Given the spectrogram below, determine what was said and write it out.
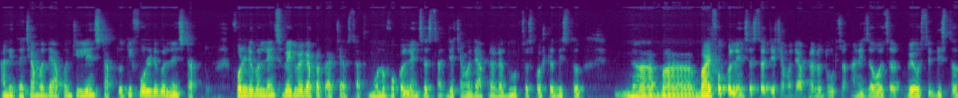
आणि त्याच्यामध्ये आपण जी लेन्स टाकतो, ती फोल्डेबल लेन्स टाकतो. फोल्डेबल लेन्स वेगवेगळ्या प्रकारचे असतात. मोनोफोकल लेन्स असतात, ज्याच्यामध्ये आपल्याला दूरचं स्पष्ट दिसतं. बायफोकल लेन्स असतात, ज्याच्यामध्ये आपल्याला दूरचं आणि जवळचं व्यवस्थित दिसतं.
